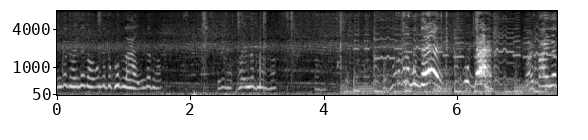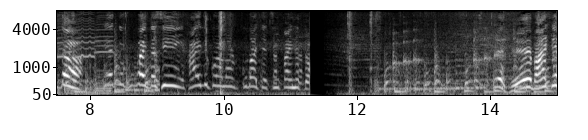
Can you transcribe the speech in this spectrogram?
ইন্দা ইন্দা ধো ইন্দা তো খুব লাই ইন্দা ধো ইন্দা ধো ইন্দা ধো খুব দে খুব দে ভাই পাই না তো। এ তো কুবাইতাছি হাই দি কোন আমার কুবাইতাছি পাই না তো। এ ভাই কে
